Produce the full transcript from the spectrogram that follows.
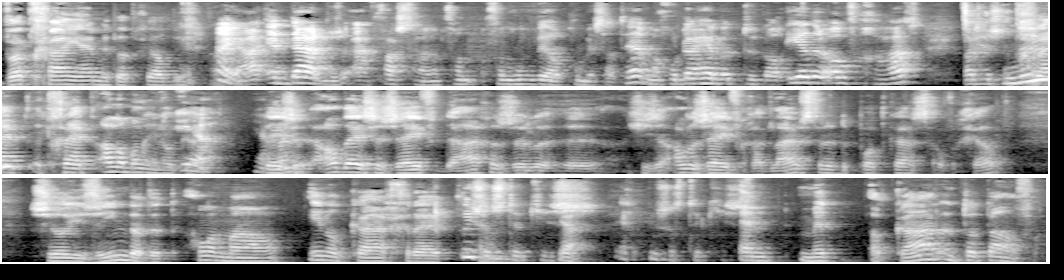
Wat ga jij met dat geld doen? Nou ja, en daar dus aan vasthangen van, van hoe welkom is dat. Hè? Maar goed, daar hebben we het natuurlijk al eerder over gehad. Maar dus het, nu... grijpt, het grijpt allemaal in elkaar. ja, ja, deze, maar- al deze zeven dagen zullen, eh, als je ze alle zeven gaat luisteren, de podcast over geld, zul je zien dat het allemaal in elkaar grijpt. puzzelstukjes. En, ja, Echt puzzelstukjes. en met elkaar een totaal vormt.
